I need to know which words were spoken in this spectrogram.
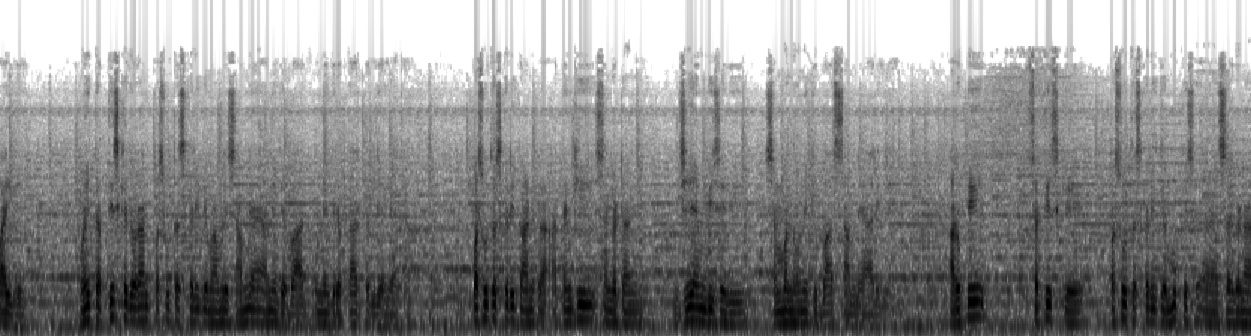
पाई गई। वहीं तफ्तीश के दौरान पशु तस्करी के मामले सामने आने के बाद उन्हें गिरफ़्तार कर लिया गया था। पशु तस्करी कांड का आतंकी संगठन जेएमबी से भी संबंध होने की बात सामने आ रही है। आरोपी सतीश के पशु तस्करी के मुख्य सरगना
